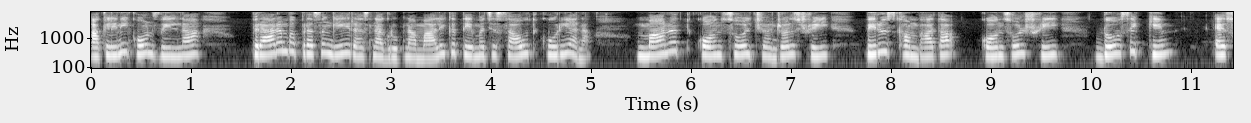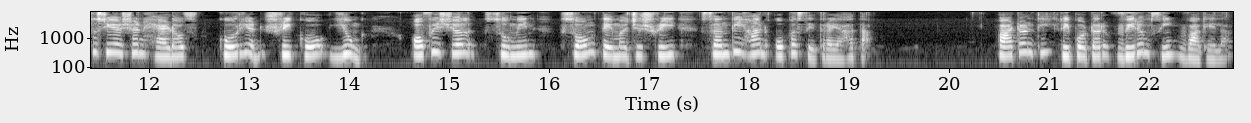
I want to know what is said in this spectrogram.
આ ક્લિનિક ઓન વ્હીલના પ્રારંભ પ્રસંગે રસના ગ્રુપના માલિક તેમજ સાઉથ કોરિયાના માનદ consul general Shri Pirus Khambhata, consul Shri Dose Kim, association head of Korean Shri Ko Yung, official સુમિન સોંગ તેમજ શ્રી સંતિહાન ઉપસ્થિત રહ્યા હતા. પાટણથી રિપોર્ટર વિરમસિંહ વાઘેલા.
